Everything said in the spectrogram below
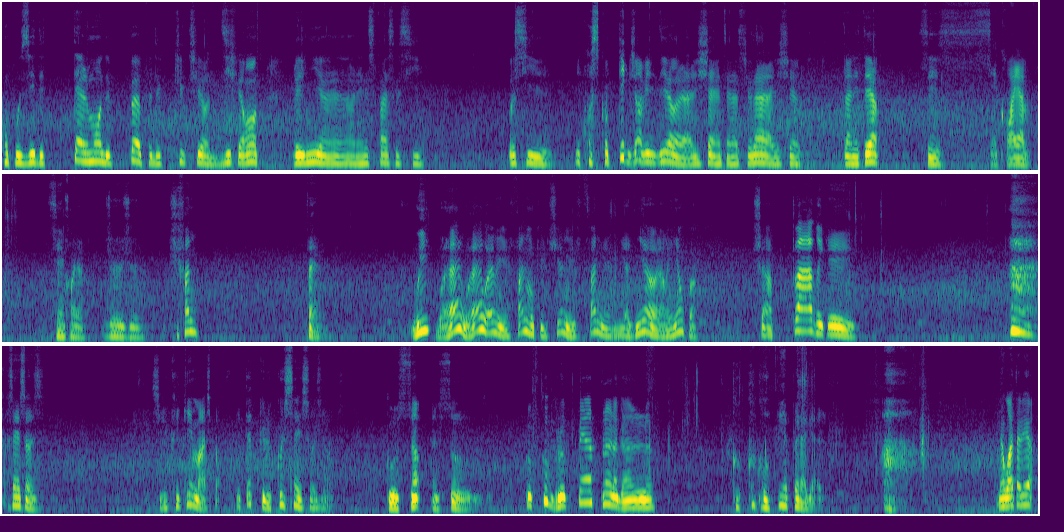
composée de tellement de peuples, de cultures différentes, réunis en un espace aussi, aussi microscopique, j'ai envie de dire, à l'échelle internationale, à l'échelle planétaire, c'est incroyable. C'est incroyable. Je, je, je suis fan. Enfin, oui, ouais, ouais, ouais, mais fan de mon culture, mais fan, il admire la Réunion, quoi. Je suis à Paris. Ah, coussin et sauce. Si le criquet ne marche pas, peut-être que le coussin et sauce marche. Coussin et sauce. Coco gros père plein la gueule. Coco gros père plein la gueule. Ah. na watalia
